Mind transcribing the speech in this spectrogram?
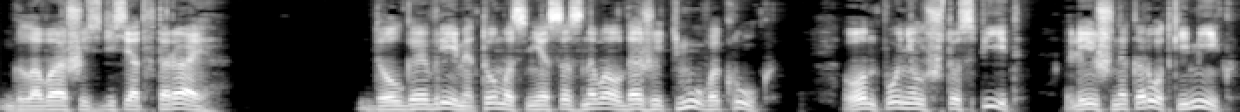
Глава 62 Долгое время Томас не осознавал даже тьму вокруг. Он понял, что спит лишь на короткий миг,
